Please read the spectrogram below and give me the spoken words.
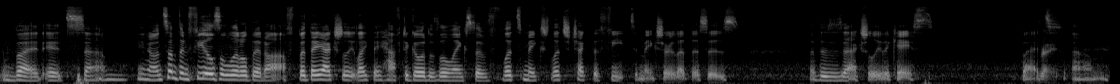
but it's, um, you know, and something feels a little bit off. But they actually like they have to go to the lengths of let's make let's check the feet to make sure that this is that this is actually the case. But Right. um,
